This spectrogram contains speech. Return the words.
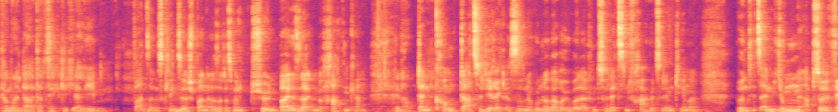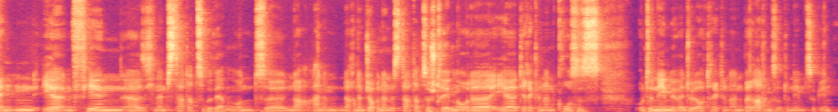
kann man da tatsächlich erleben. Wahnsinn, das klingt sehr spannend, also dass man schön beide Seiten betrachten kann. Genau. Dann kommt dazu direkt, das ist eine wunderbare Überleitung zur letzten Frage zu dem Thema. Würden Sie jetzt einem jungen Absolventen eher empfehlen, äh, sich in einem Startup zu bewerben und nach, einem, nach einem Job in einem Startup zu streben oder eher direkt in ein großes Unternehmen eventuell auch direkt in ein Beratungsunternehmen zu gehen?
